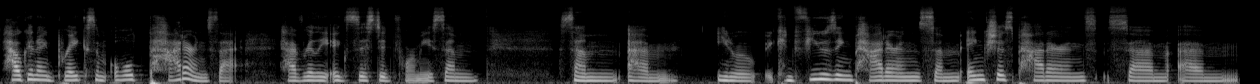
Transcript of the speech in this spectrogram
how can I break some old patterns that have really existed for me, some some um you know confusing patterns, some anxious patterns, some um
